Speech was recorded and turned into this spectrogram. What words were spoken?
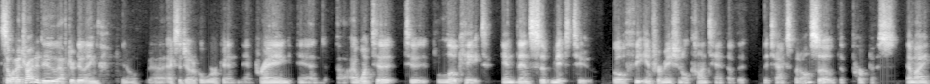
So what I try to do after doing, you know, uh, exegetical work and, and praying, and uh, I want to to locate and then submit to both the informational content of the, the text, but also the purpose. Am I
